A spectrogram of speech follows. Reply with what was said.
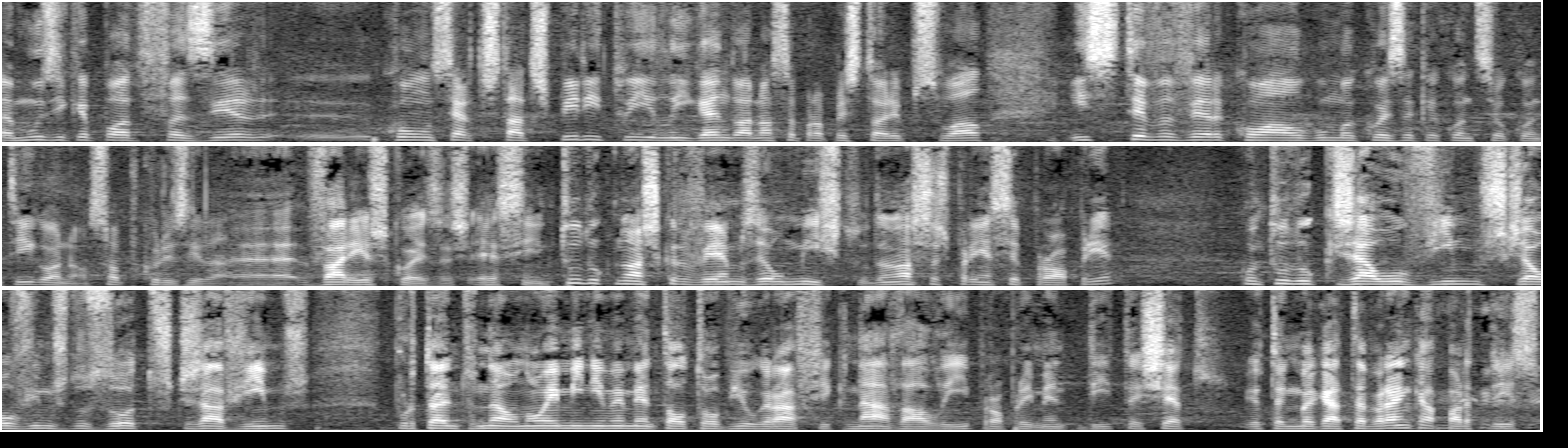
a música pode fazer uh, com um certo estado de espírito e ligando à nossa própria história pessoal. Isso teve a ver ver com alguma coisa que aconteceu contigo ou não? Só por curiosidade. Uh, várias coisas. É assim, tudo o que nós escrevemos é um misto da nossa experiência própria, com tudo o que já ouvimos, que já ouvimos dos outros, que já vimos. Portanto, não, não é minimamente autobiográfico, nada ali, propriamente dito, exceto eu tenho uma gata branca, a parte disso,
